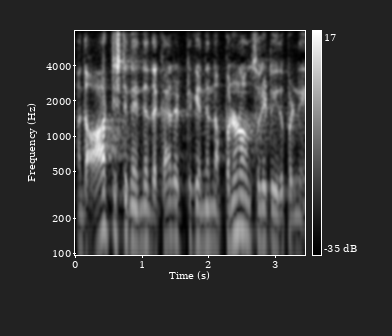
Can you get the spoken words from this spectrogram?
அந்த ஆர்டிஸ்ட்டுக்கு எந்தெந்த கேரக்டருக்கு என்னென்ன பண்ணணும்னு சொல்லிட்டு இது பண்ணி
